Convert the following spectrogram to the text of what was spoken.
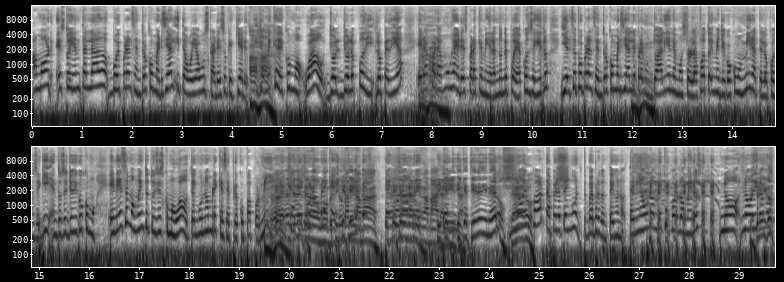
amor, estoy en tal lado, voy para el centro comercial y te voy a buscar eso que quieres. Ajá. Y yo me quedé como, wow, yo, yo lo, podí, lo pedía, era Ajá. para mujeres, para que me dijeran dónde podía conseguirlo. Y él se fue para el centro comercial, le preguntó a alguien, le mostró la foto y me llegó como, mira, te lo conseguí. Entonces yo digo como, en ese momento tú dices como, wow, tengo un hombre que se preocupa por mí. Claro, O sea, ese tengo un hombre que... tengo un hombre- Y que, tiene dinero. Claro. No importa, pero tengo un, bueno, perdón, tengo no, tenía un hombre que por lo menos no, no digamos,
